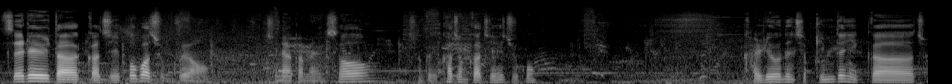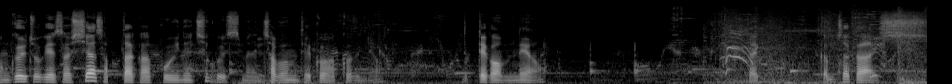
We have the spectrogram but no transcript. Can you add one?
세릴다까지 뽑아줬고요. 지나가면서 정글 카정까지 해주고 갈리오는 잡기 힘드니까 정글 쪽에서 시야 잡다가 보이는 친구 있으면 잡으면 될 것 같거든요. 늑대가 없네요. 나 깜짝아 씨.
